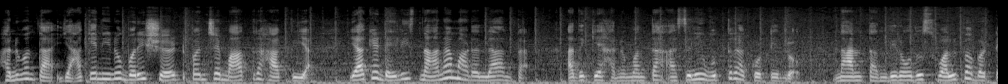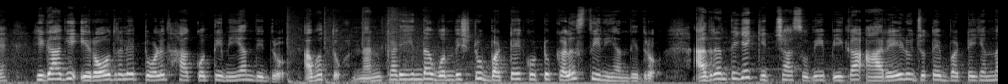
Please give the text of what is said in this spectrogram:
ಹನುಮಂತ, ಯಾಕೆ ನೀನು ಬರೀ ಶರ್ಟ್ ಪಂಚೆ ಮಾತ್ರ ಹಾಕ್ತೀಯ? ಯಾಕೆ ಡೈಲಿ ಸ್ನಾನ ಮಾಡಲ್ಲ? ಅಂತ. ಅದಕ್ಕೆ ಹನುಮಂತ ಅಸಲಿ ಉತ್ತರ ಕೊಟ್ಟಿದ್ರು. ನಾನು ತಂದಿರೋದು ಸ್ವಲ್ಪ ಬಟ್ಟೆ, ಹೀಗಾಗಿ ಇರೋದ್ರಲ್ಲೇ ತೊಳೆದು ಹಾಕೋತೀನಿ ಅಂದಿದ್ರು. ಅವತ್ತು ನನ್ನ ಕಡೆಯಿಂದ ಒಂದಿಷ್ಟು ಬಟ್ಟೆ ಕೊಟ್ಟು ಕಳಿಸ್ತೀನಿ ಅಂದಿದ್ರು. ಅದರಂತೆಯೇ ಕಿಚ್ಚ ಸುದೀಪ್ ಈಗ ಆರೇಳು ಜೊತೆ ಬಟ್ಟೆಯನ್ನ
